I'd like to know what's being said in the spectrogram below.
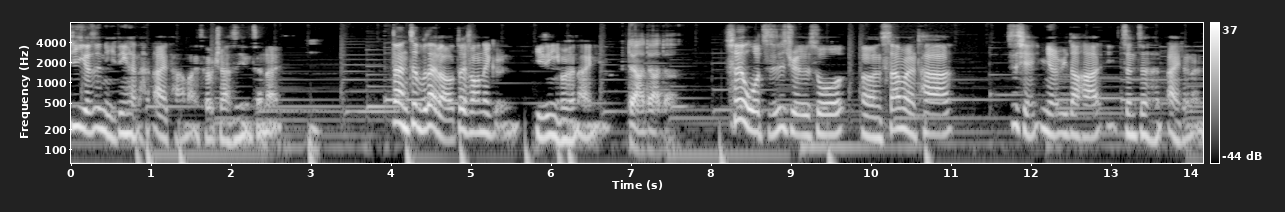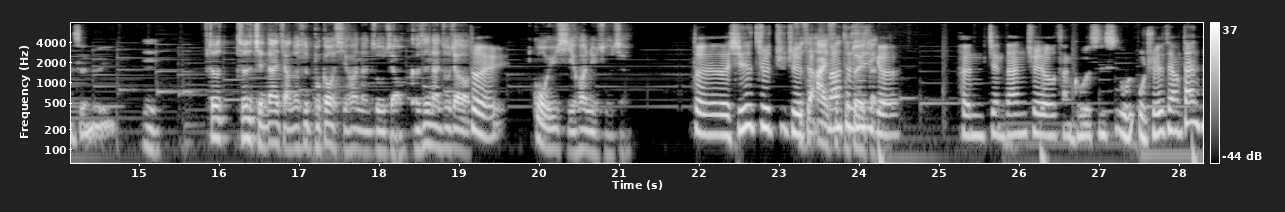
第一个是你一定很很爱他嘛，你才会觉得他是你真爱。嗯。但这不代表对方那个人一定也会很爱你。对啊，对啊，对啊，所以我只是觉得说，嗯、s u m m e r 他之前没有遇到他真正很爱的男生而已。嗯，就就是简单讲，就是不够喜欢男主角，可是男主角对，过于喜欢女主角，对对对，其实就就觉得这样，就是爱是然后这是一个很简单却又残酷的事实。我我觉得这样，但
